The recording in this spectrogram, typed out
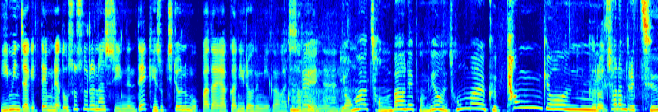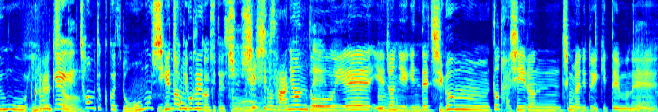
이민자기 때문에 도 수술은 할 수 있는데 계속 치료는 못 받아 약간 이런 의미가 같이 섞여 있는 영화 전반에 보면 정말 그 편견 그렇죠. 사람들의 증오 이런 그렇죠. 게 처음부터 끝까지 너무 심하게 부각이 돼서 74년도의 네. 예전 음. 얘기인데 지금 또 다시 이런 측면이 또 있기 때문에 네.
